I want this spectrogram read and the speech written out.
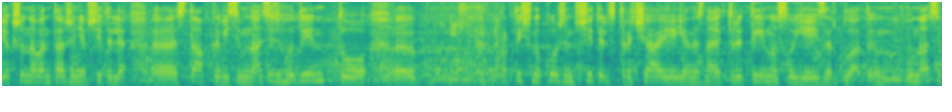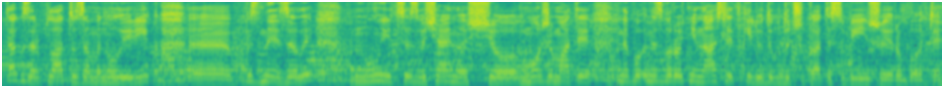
якщо навантаження вчителя е, ставка 18 годин, то е, практично кожен вчитель втрачає, я не знаю, третину своєї зарплати. У нас і так зарплату за минулий рік е, знизили. Ну і це звичайно, що може мати непо- незворотні наслідки. Люди будуть шукати собі іншої роботи.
